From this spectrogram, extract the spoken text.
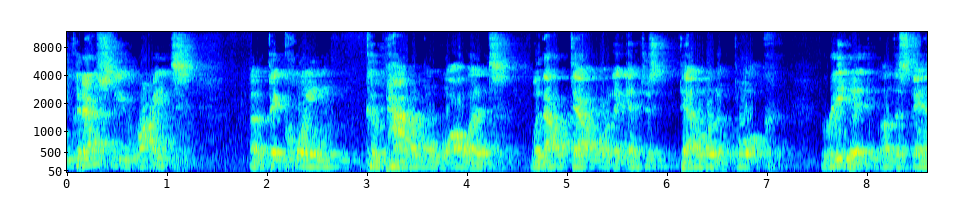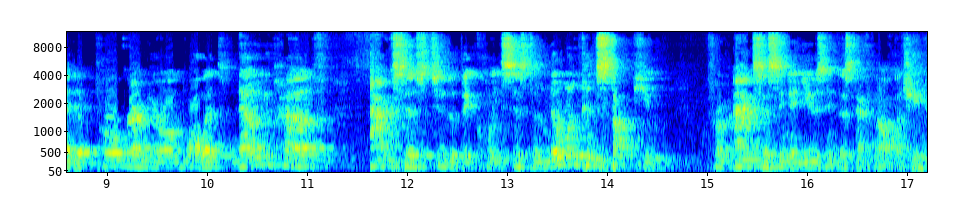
you could actually write a Bitcoin compatible wallet without downloading it, just download a book read it, understand it, program your own wallet. Now you have access to the Bitcoin system. No one can stop you from accessing and using this technology.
